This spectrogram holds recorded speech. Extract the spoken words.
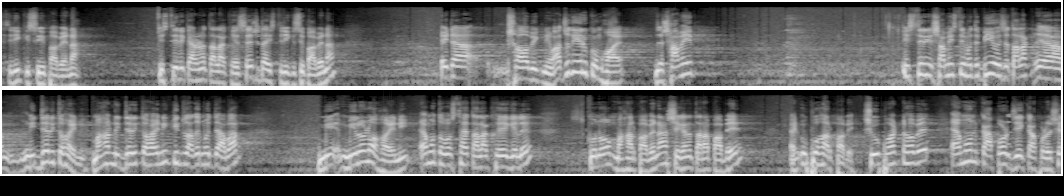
স্ত্রী কিছুই পাবে না। স্ত্রীর কারণে তালাক হয়েছে, সেটা স্ত্রী কিছু পাবে না। এটা স্বাভাবিক নিয়ম। আর যদি এরকম হয় যে স্বামীর, স্ত্রী, স্বামী স্ত্রীর মধ্যে বিয়ে হয়েছে, তালাক নির্ধারিত হয়নি, মাহার নির্ধারিত হয়নি, কিন্তু তাদের মধ্যে আবার মিলনও হয়নি। এমত অবস্থায় তালাক হয়ে গেলে কোনো মাহার পাবে না, সেখানে তারা পাবে উপহার পাবে। সে উপহারটা হবে এমন কাপড় যে কাপড়ে সে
